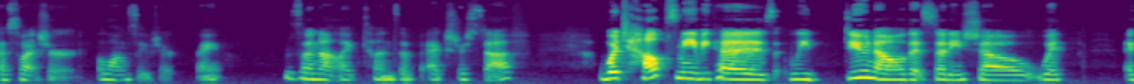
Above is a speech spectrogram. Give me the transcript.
a sweatshirt, a long sleeve shirt, right? So Mhm. not like tons of extra stuff. Which helps me because we do know that studies show with a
